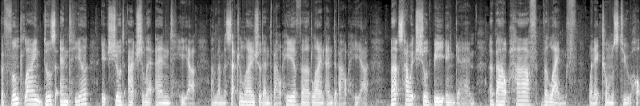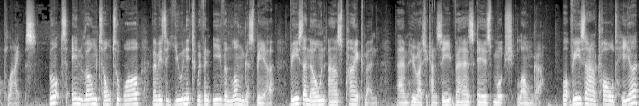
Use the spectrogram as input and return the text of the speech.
the front line does end here, it should actually end here. And then the second line should end about here, third line end about here. That's how it should be in game, about half the length when it comes to hoplites. But in Rome Total War, there is a unit with an even longer spear. These are known as pikemen, um, who as you can see, theirs is much longer. What these are called here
